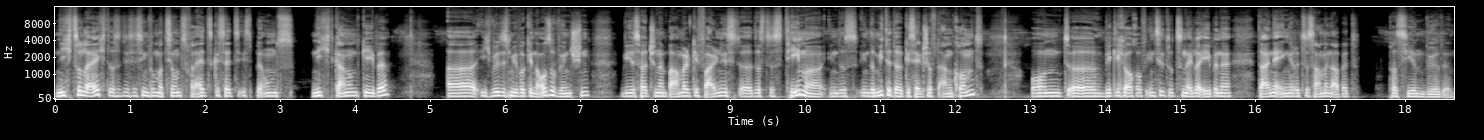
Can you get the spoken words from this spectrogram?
nicht so leicht. Also dieses Informationsfreiheitsgesetz ist bei uns nicht gang und gäbe. Äh, ich würde es mir aber genauso wünschen, wie es heute schon ein paar Mal gefallen ist, äh, dass das Thema in, das, in der Mitte der Gesellschaft ankommt und äh, wirklich auch auf institutioneller Ebene da eine engere Zusammenarbeit passieren würde.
